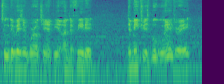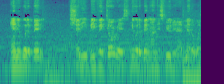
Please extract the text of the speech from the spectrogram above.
two division world champion, undefeated, Demetrius Boo Andrade, and it would have been, should he be victorious, he would have been undisputed at middleweight.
